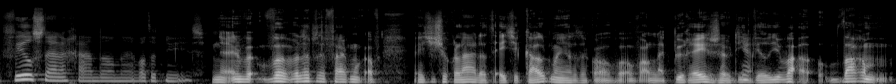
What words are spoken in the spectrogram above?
veel sneller gaan dan wat het nu is. Ja, en wat dat vraag ik me ook af, weet je, chocolade, dat eet je koud, maar je had het ook over, over allerlei purees en zo, die ja. wil je wa warm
